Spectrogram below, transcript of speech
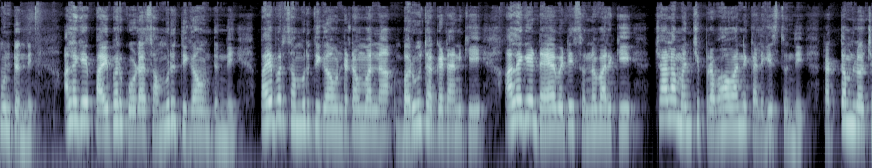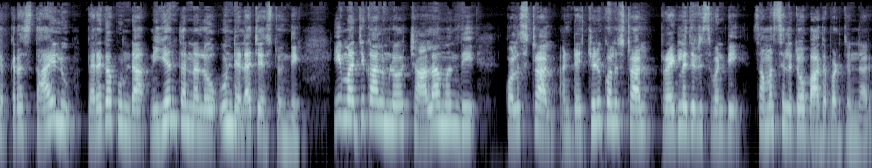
ఉంటుంది. అలాగే ఫైబర్ కూడా సమృద్ధిగా ఉంటుంది. ఫైబర్ సమృద్ధిగా ఉండటం వలన బరువు తగ్గడానికి అలాగే డయాబెటీస్ ఉన్నవారికి చాలా మంచి ప్రభావాన్ని కలిగిస్తుంది. రక్తంలో చక్కెర స్థాయిలు పెరగకుండా నియంత్రణలో ఉండేలా చేస్తుంది. ఈ మధ్యకాలంలో చాలామంది కొలెస్ట్రాల్ అంటే చెడు కొలెస్ట్రాల్ ట్రైగ్లజరిస్ వంటి సమస్యలతో బాధపడుతున్నారు.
